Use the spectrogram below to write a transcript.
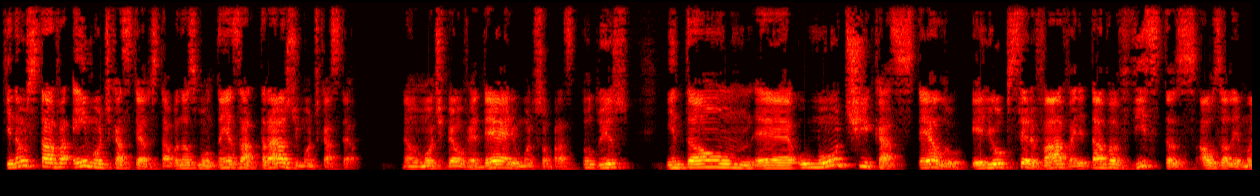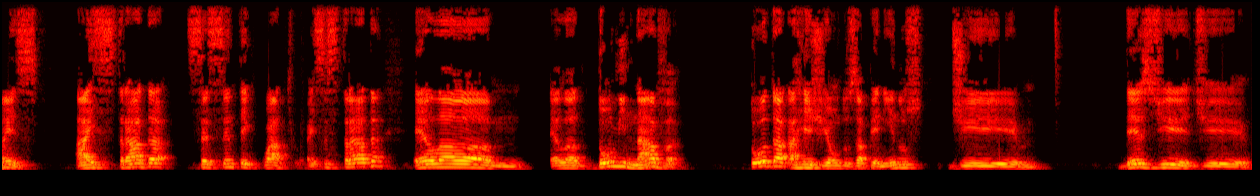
que não estava em Monte Castelo, estava nas montanhas atrás de Monte Castelo. Né? O Monte Belvedere, o Monte Sopras, tudo isso. Então, é, o Monte Castelo, ele observava, ele dava vistas aos alemães a Estrada 64. Essa estrada, ela, ela dominava toda a região dos Apeninos de desde de,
